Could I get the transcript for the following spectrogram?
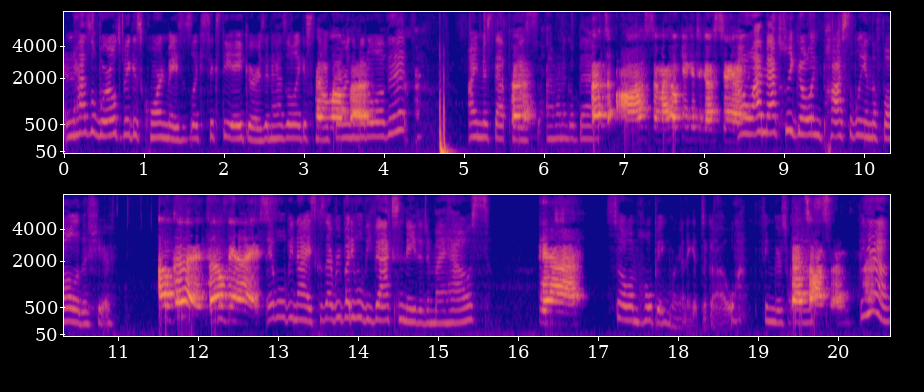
and it has the world's biggest corn maze. It's like 60 acres, and it has a, like a snack bar in the middle of it. I miss that place. I want to go back. That's awesome. I hope you get to go soon. Oh, I'm actually going possibly in the fall of this year. Oh, good. That'll be nice. It will be nice because everybody will be vaccinated in my house. Yeah, So I'm hoping we're gonna get to go. Fingers crossed. that's awesome. But yeah,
